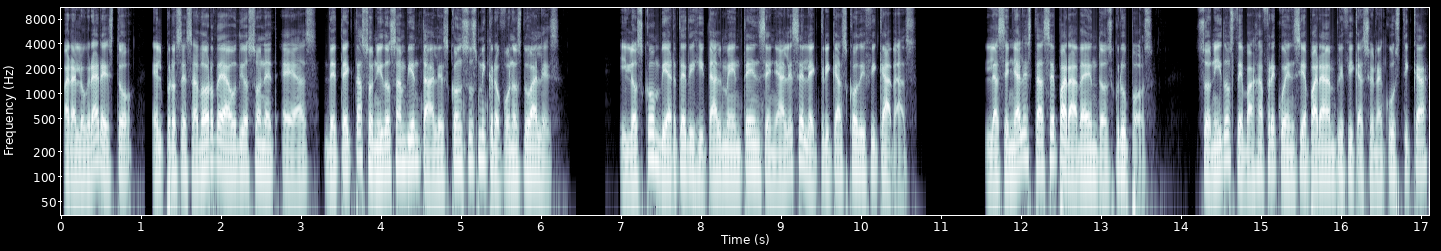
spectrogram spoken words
Para lograr esto, el procesador de audio Sonet EAS detecta sonidos ambientales con sus micrófonos duales, y los convierte digitalmente en señales eléctricas codificadas. La señal está separada en dos grupos, sonidos de baja frecuencia para amplificación acústica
